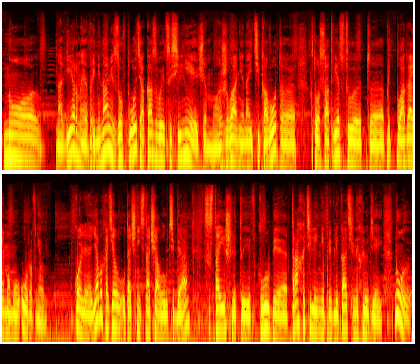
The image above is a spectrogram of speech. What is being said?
Но, наверное, временами зов плоти оказывается сильнее, чем желание найти кого-то, кто соответствует предполагаемому уровню. Коля, я бы хотел уточнить сначала у тебя, состоишь ли ты в клубе трахателей непривлекательных людей. Ну,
